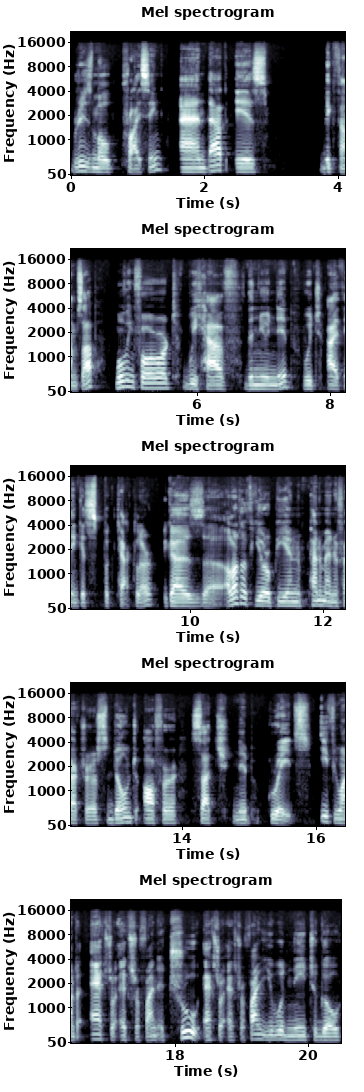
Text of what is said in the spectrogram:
reasonable pricing. And that is big thumbs up Moving forward, we have the new nib, which I think is spectacular because uh, a lot of European pen manufacturers don't offer such nib grades. If you want an extra, extra fine, a true extra, extra fine, you would need to go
